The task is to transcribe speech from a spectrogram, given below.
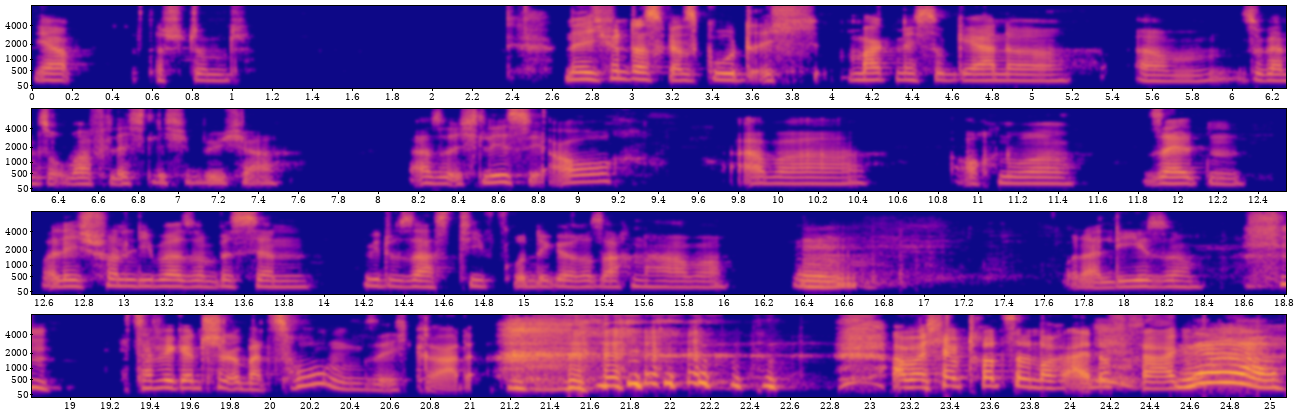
Ja, das stimmt. Ne, ich finde das ganz gut. Ich mag nicht so gerne ähm, so ganz oberflächliche Bücher. Also ich lese sie auch, aber auch nur selten, weil ich schon lieber so ein bisschen, wie du sagst, tiefgründigere Sachen habe. Mhm. Oder lese. Jetzt haben wir ganz schön überzogen, sehe ich gerade. Aber ich habe trotzdem noch eine Frage. Ja.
